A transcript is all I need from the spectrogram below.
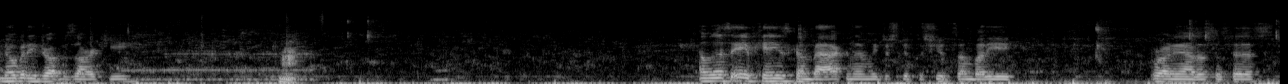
Nobody dropped Zharki. Hmm. Unless AFKs come back and then we just get to shoot somebody running out of assist.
